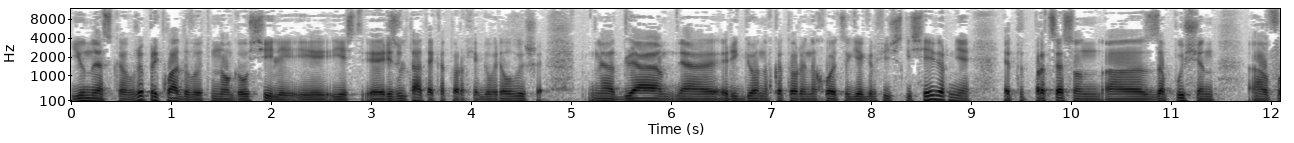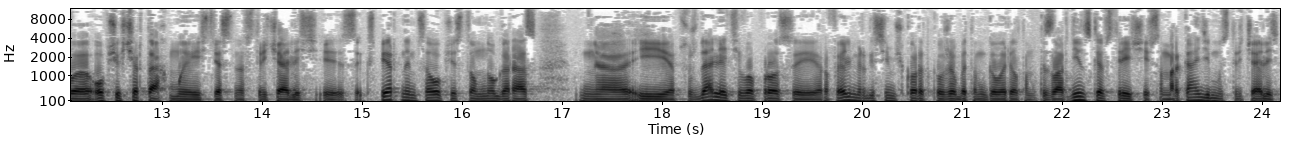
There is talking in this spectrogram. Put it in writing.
ЮНЕСКО, уже прикладывают много усилий, и есть результаты, о которых я говорил выше. Для регионов, которые находятся географически севернее, это этот процесс, он э, запущен э, в общих чертах. Мы, естественно, встречались с экспертным сообществом много раз э, и обсуждали эти вопросы. И Рафаэль Мергасимович коротко уже об этом говорил. Там Казлардинская встреча, и в Самарканде мы встречались,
